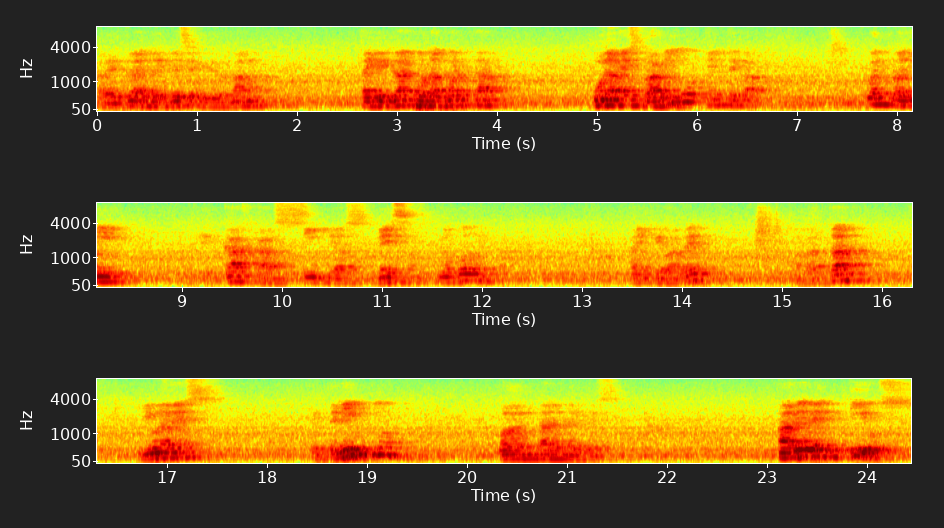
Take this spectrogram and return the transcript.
Para entrar en la iglesia, querido hermano, hay que entrar por la puerta una vez barrido el pecado. Encuentro allí cajas, sillas, mesas, no puedo entrar hay que barrer, apartar, y una vez que esté limpio, puedo entrar en la iglesia. Arrepentíos,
